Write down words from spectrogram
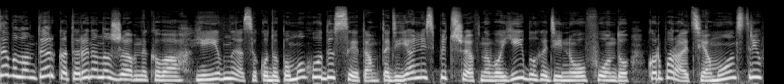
волонтер Катерина Ножевникова. Її внесок у допомогу одеситам та діяльність підшефного її благодійного фонду Корпорація монстрів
